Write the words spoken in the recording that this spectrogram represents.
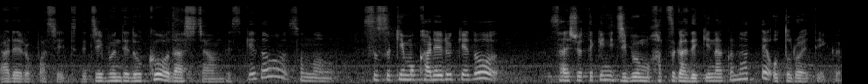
アレロパシーって言って自分で毒を出しちゃうんですけどそのススキも枯れるけど最終的に自分も発芽できなくなって衰えていく、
